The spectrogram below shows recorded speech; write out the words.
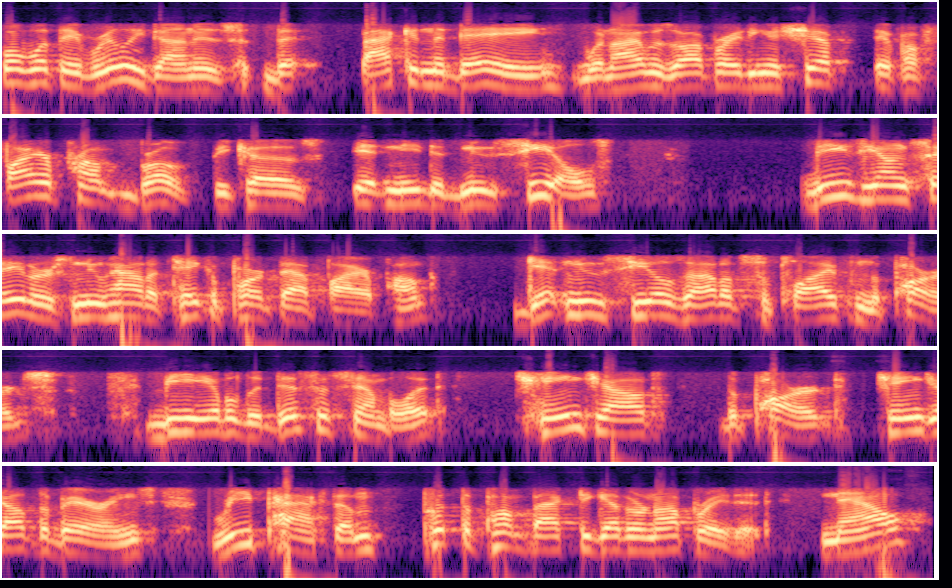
Well, what they've really done is that back in the day when I was operating a ship, if a fire pump broke because it needed new seals, these young sailors knew how to take apart that fire pump, get new seals out of supply from the parts, be able to disassemble it, change out the part, change out the bearings, repack them, put the pump back together and operate it. Now,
